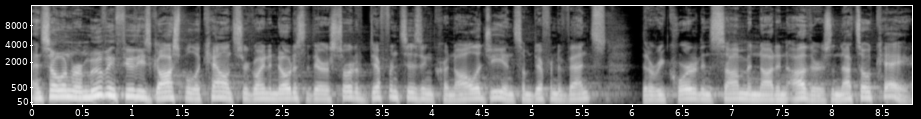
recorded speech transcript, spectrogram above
And so, when we're moving through these gospel accounts, you're going to notice that there are sort of differences in chronology and some different events that are recorded in some and not in others, and that's okay.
